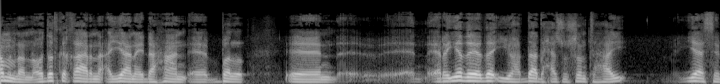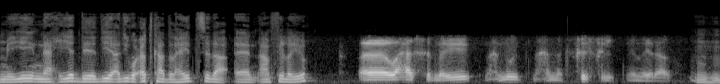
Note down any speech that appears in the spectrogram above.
amran oo dadka qaarna ayaanay dhahaan ee, bal een, erayadeeda iyo haddaad xasuusan tahay yaa sameeyey naaxiyadeedii adigoo codkaad lahayd sida aan filayo? Waxaa sameeyey maxamuud maxamed filfil nin la yidhaahdo Mhm.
